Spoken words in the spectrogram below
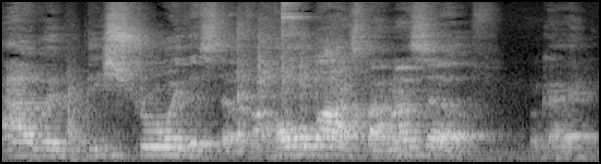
I would destroy this stuff, a whole box by myself. Okay?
